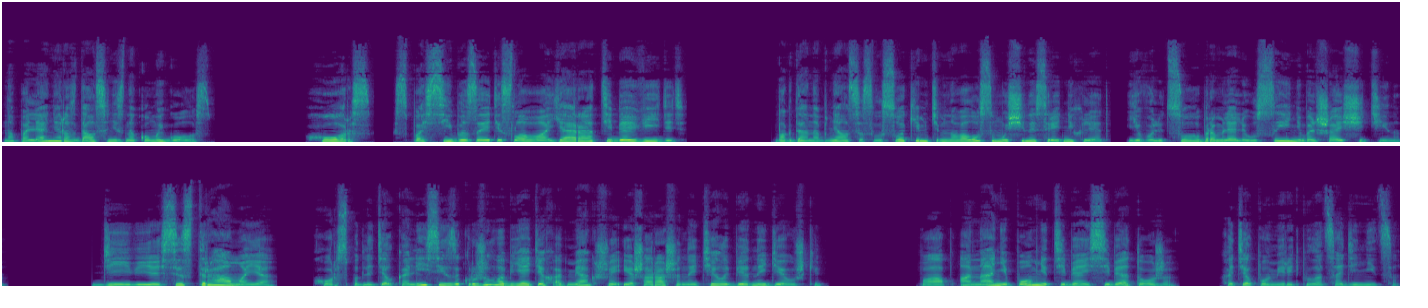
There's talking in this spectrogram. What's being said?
На поляне раздался незнакомый голос. «Хорс, «Спасибо за эти слова, я рад тебя видеть!» Богдан обнялся с высоким, темноволосым мужчиной средних лет. Его лицо обрамляли усы и небольшая щетина. «Дивия, сестра моя!» Хорс подлетел к Алисе и закружил в объятиях обмякшее и ошарашенное тело бедной девушки. «Пап, она не помнит тебя и себя тоже», – хотел поумерить пыл отца Деница.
